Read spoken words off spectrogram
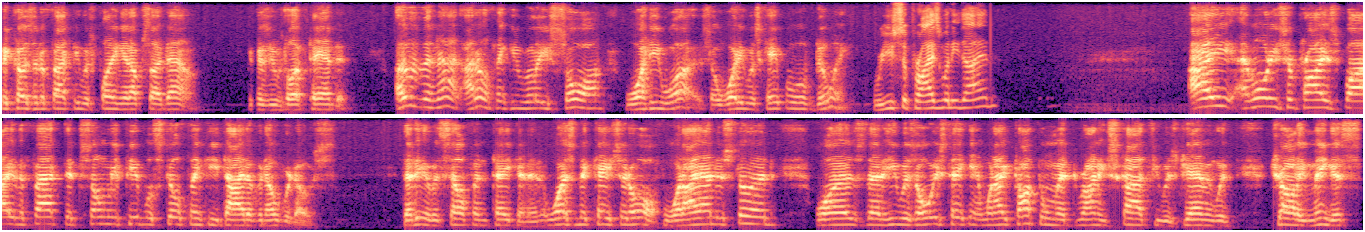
because of the fact he was playing it upside down, because he was left-handed. Other than that, I don't think he really saw what he was or what he was capable of doing. Were you surprised when he died? I am only surprised by the fact that so many people still think he died of an overdose, that it was self intaken. And it wasn't the case at all. From what I understood, was that he was always taking, when I talked to him at Ronnie Scott's, he was jamming with Charlie Mingus,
